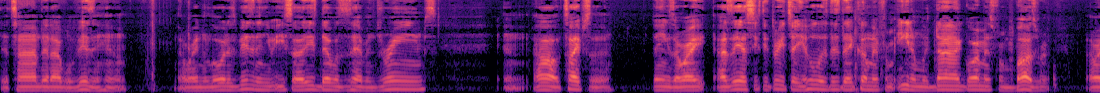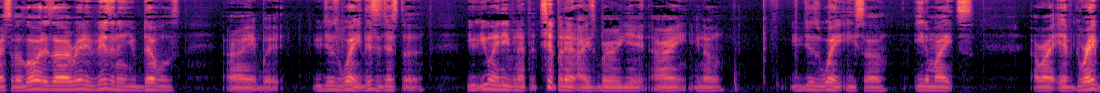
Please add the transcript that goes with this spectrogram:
the time that I will visit him. All right, the Lord is visiting you, Esau. These devils is having dreams and all types of things, all right? Isaiah 63 tell you, who is this that coming from Edom with dyed garments from Bozrah? All right, so the Lord is already visiting you devils, all right? But you just wait. This is just the you you ain't even at the tip of that iceberg yet. All right, you know, you just wait, Esau, Edomites. All right, if grape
